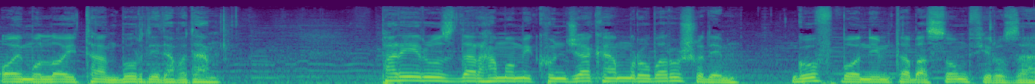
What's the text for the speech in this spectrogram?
оймуллои танбур дида будам парерӯз дар ҳамоми кунҷакам рӯбарӯ шудем гуфт бо нимтабассум фирӯза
